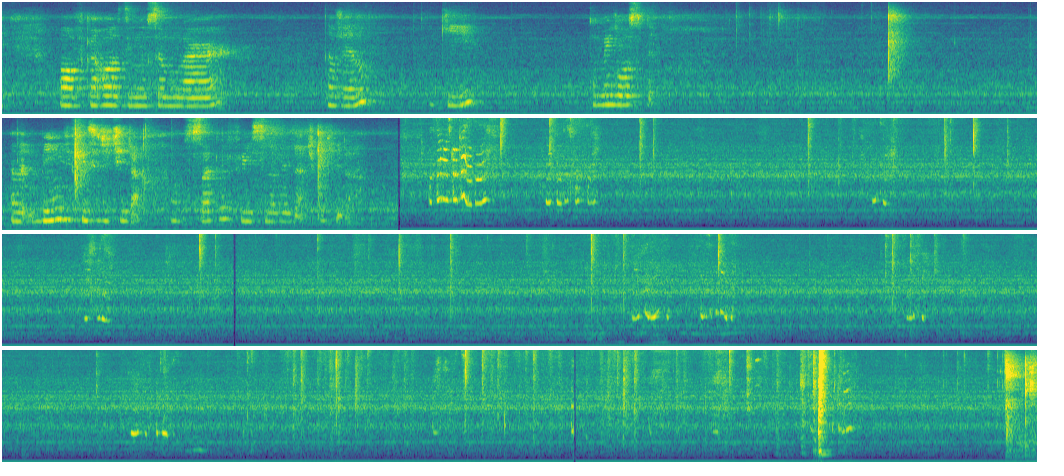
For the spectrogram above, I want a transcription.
Ó, fica rosinha no celular. Tá vendo? Aqui. Também gosto dela. Ela é bem difícil de tirar. É um sacrifício, na verdade, pra tirar.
